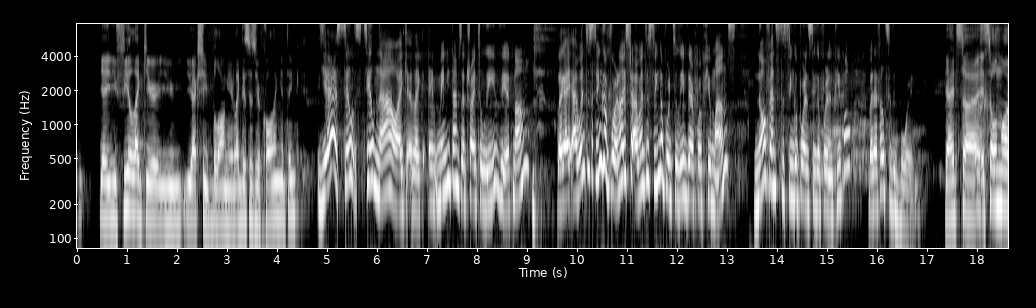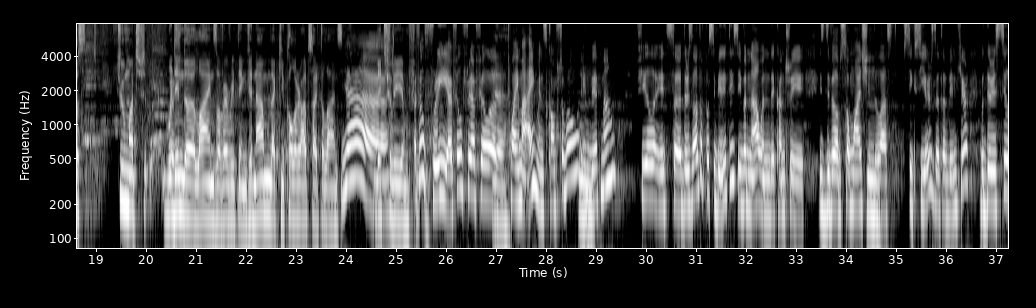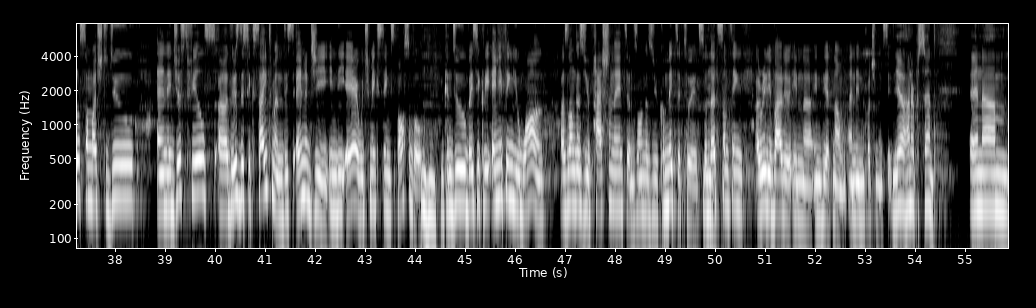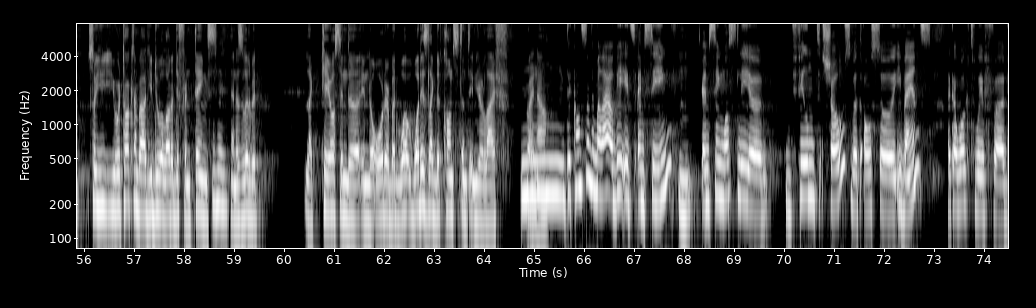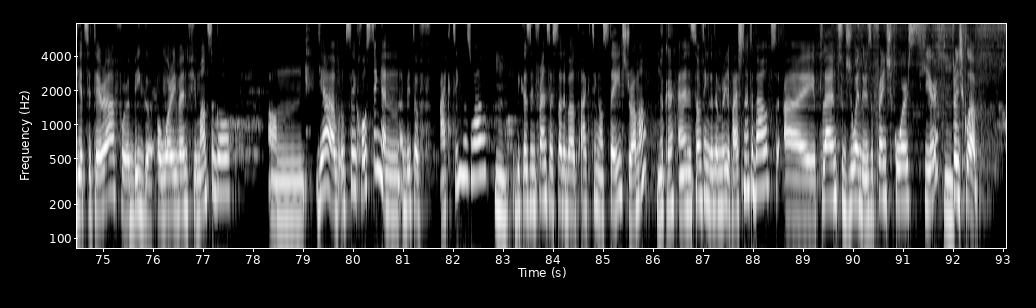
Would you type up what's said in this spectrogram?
Yeah, you feel like you're you you actually belong here. Like this is your calling, you think? Yeah, still, still now, I like eh, many times I tried to leave Vietnam. like I, I went to Singapore. No, it's true. I went to Singapore to live there for a few months. No offense to Singapore and Singaporean people, but I felt it's a bit boring. Yeah, it's uh, it's almost too much within the lines of everything. Vietnam, like you color outside the lines. Yeah, Literally, I'm I feel free. I feel free. I feel uh, Yeah. thoải mái means comfortable in Vietnam. Feel it's uh, there's a lot of possibilities even now when the country is developed so much in the last six years that I've been here, but there is still so much to do, and it just feels uh, there is this excitement, this energy in the air which makes things possible. You can do basically anything you want as long as you're passionate and as long as you're committed to it. So that's something I really value in uh, in Vietnam and in Ho Chi Minh City. Yeah, hundred percent. And um, so you, you were talking about you do a lot of different things, Mm-hmm. and there's a little bit like chaos in the in the order. But what what is like the constant in your life right now? Mm, The constant in my life will be it's emceeing. Emceeing mostly uh, filmed shows, but also events. Like I worked with uh, Cetera for a big uh, award event a few months ago. Um, yeah, I would say hosting and a bit of acting as well. Because in France I studied about acting on stage, drama Okay. and it's something that I'm really passionate about. I plan to join. There is a French course here, French club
